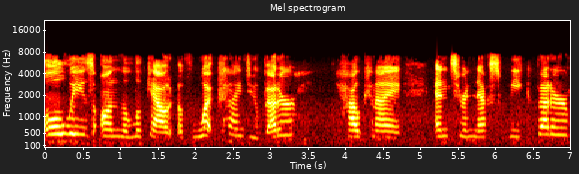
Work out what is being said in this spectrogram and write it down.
always on the lookout of what can I do better? How can I enter next week better?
